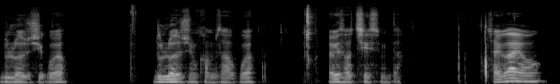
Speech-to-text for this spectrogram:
눌러주시고요. 눌러주시면 감사하고요. 여기서 마치겠습니다. 잘 가요.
